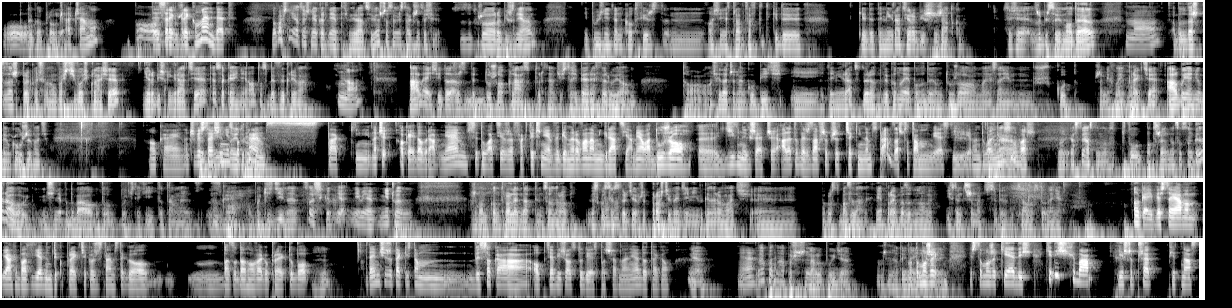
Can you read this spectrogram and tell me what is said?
Uuu, tego approachu. a czemu? Bo To jest re- dużo- recommended. No właśnie, ja coś nie ogarniałem tych migracji. Wiesz, czasem jest tak, że coś za dużo robisz zmian i później ten code first, mm, on się nie sprawdza wtedy, kiedy, kiedy te migracje robisz rzadko. W sensie, zrobisz sobie model, No. albo dodasz, dodasz jakąś właściwość klasie i robisz migrację, to jest ok, nie? On to sobie wykrywa. No. Ale jeśli dodasz zbyt dużo klas, które tam gdzieś do siebie referują, to on się zaczyna gubić i te migracje, które on wykonuje, powodują dużo, moim zdaniem, szkód, przynajmniej w moim projekcie, albo ja nie umiem go używać. Okej, znaczy wiesz To co, ja się nie spotkałem z takimi, znaczy okej, dobra, miałem sytuację, że faktycznie wygenerowana migracja miała dużo y, dziwnych rzeczy, ale to wiesz, zawsze przed check-inem sprawdzasz, co tam jest i ewentualnie Tak, usuwasz. No jasne, jasne. No, po prostu patrzyłem na to, co on generował i mi się nie podobało, bo to był jakiś taki totalny zło, Okej. albo jakieś dziwne, coś, ja nie miałem, nie czułem, że mam kontrolę nad tym, co on robi. W związku z tym stwierdziłem, że prościej będzie mi wygenerować ym, po prostu bazę danych, nie? Projekt bazodanowy i w tym trzymać sobie całe ustalenie. Okej, wiesz co, ja mam, ja chyba w jednym tylko projekcie korzystałem z tego mm, bazodanowego projektu, bo Mhm. wydaje mi się, że ta jakaś tam wysoka opcja Visual Studio jest potrzebna, nie? Do tego, Nie, nie? na, na profesjonalu pójdzie. Czyli na tej No to może, wiesz co, może kiedyś, kiedyś chyba jeszcze przed 15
